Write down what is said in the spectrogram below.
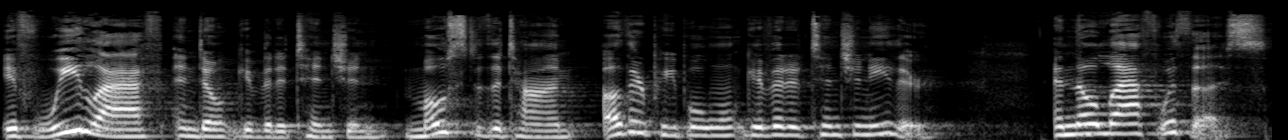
If we laugh and don't give it attention, most of the time, other people won't give it attention either. And they'll laugh with us.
